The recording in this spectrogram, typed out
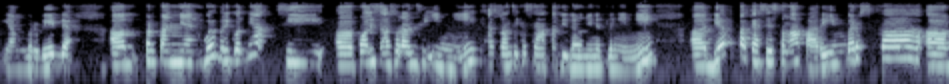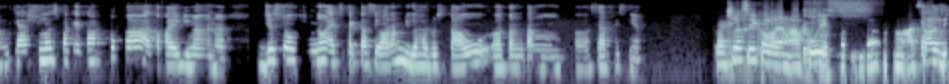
yang berbeda. Um, pertanyaan gue berikutnya si uh, polis asuransi ini, asuransi kesehatan di dalam unit link ini, uh, dia pakai sistem apa? Reimburse kah, um, cashless pakai kartu kah, atau kayak gimana? Just so we know ekspektasi orang juga harus tahu uh, tentang uh, servisnya. Cashless sih kalau yang aku ya Cashless. asal di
